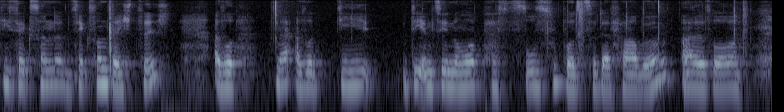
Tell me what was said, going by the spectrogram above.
die 666. Also, ne, also die DMC-Nummer passt so super zu der Farbe. Also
